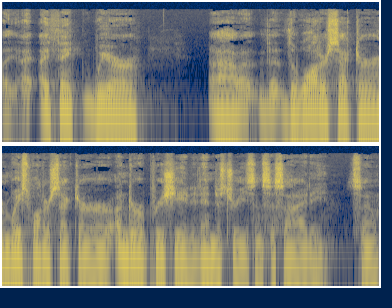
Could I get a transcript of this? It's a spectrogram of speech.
I, I think we are, uh, the, the water sector and wastewater sector are underappreciated industries in society. So,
